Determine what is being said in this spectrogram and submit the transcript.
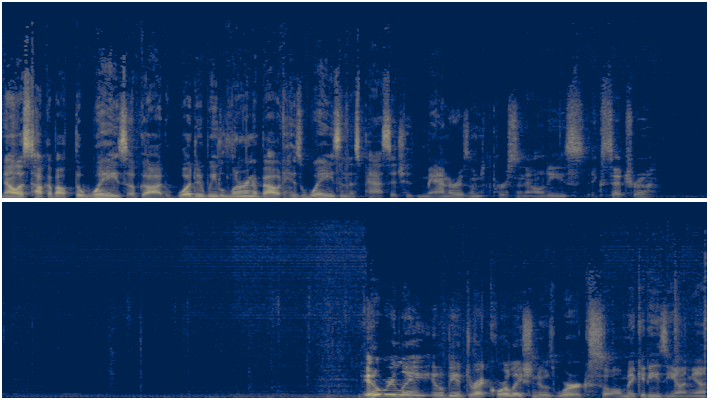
Now let's talk about the ways of God. What did we learn about his ways in this passage? His mannerisms, personalities, etc. It'll relate, it'll be a direct correlation to his works, so I'll make it easy on you.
